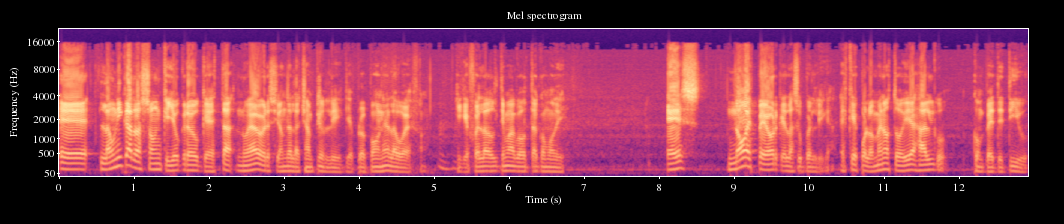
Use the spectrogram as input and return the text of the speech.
eh, la única razón que yo creo que esta nueva versión de la Champions League que propone la UEFA y que fue la última gota, como dije, es no es peor que la Superliga, es que por lo menos todavía es algo competitivo.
